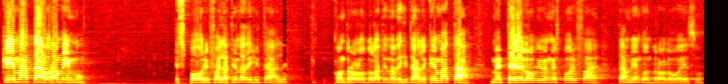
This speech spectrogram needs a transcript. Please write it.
¿Qué está ahora mismo? Spotify, las tiendas digitales. Controlo todas las tiendas digitales. ¿Qué más está? meter el obvio en Spotify, también controlo eso.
